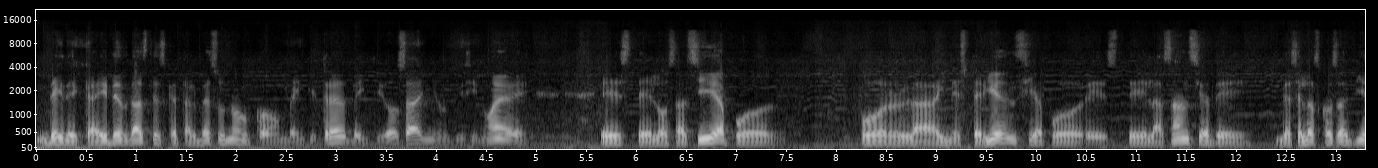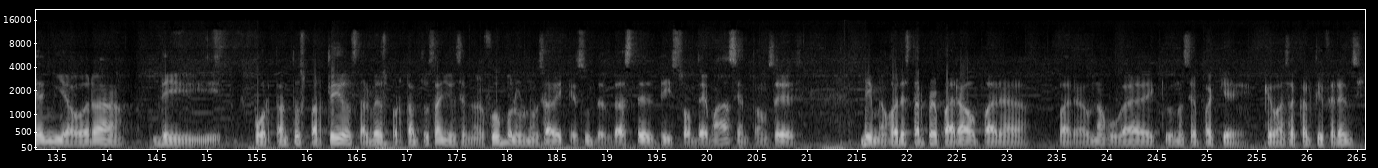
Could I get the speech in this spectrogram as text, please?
de, de que hay desgastes que tal vez uno con 23, 22 años, 19, este, los hacía por, por la inexperiencia, por este, las ansias de, hacer las cosas bien y ahora de, por tantos partidos, tal vez por tantos años en el fútbol, uno sabe que esos desgastes son de más, entonces de mejor estar preparado para, para una jugada de que uno sepa que, que va a sacar diferencia.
